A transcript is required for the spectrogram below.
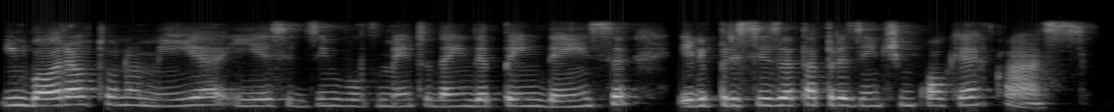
embora a autonomia e esse desenvolvimento da independência, ele precisa estar presente em qualquer classe.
